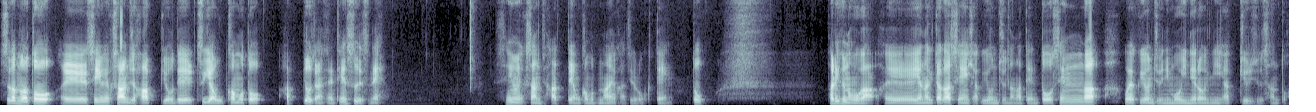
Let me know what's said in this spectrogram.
菅野だと、えー、1438票で、次は岡本。発表じゃないですね、点数ですね。1438点、岡本786点と、パ・リーグの方が、えー柳田が1147点と、千が542、モイネロ293と。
